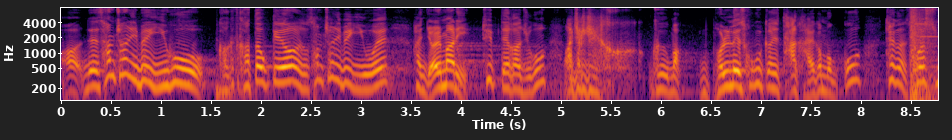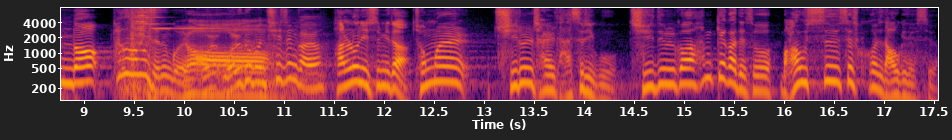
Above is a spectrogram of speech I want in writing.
아, 네, 3202호 가, 갔다 올게요. 그래서 3202호에 한 10마리 투입돼가지고 와자자자 그막 벌레 소굴까지 다 갉아먹고 퇴근 수고하셨습니다. 퇴근하면 되는 거예요. 월급은 치즈인가요? 반론이 있습니다. 정말 쥐를 잘 다스리고 쥐들과 함께가 돼서 마우스 세스코까지 나오게 됐어요.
